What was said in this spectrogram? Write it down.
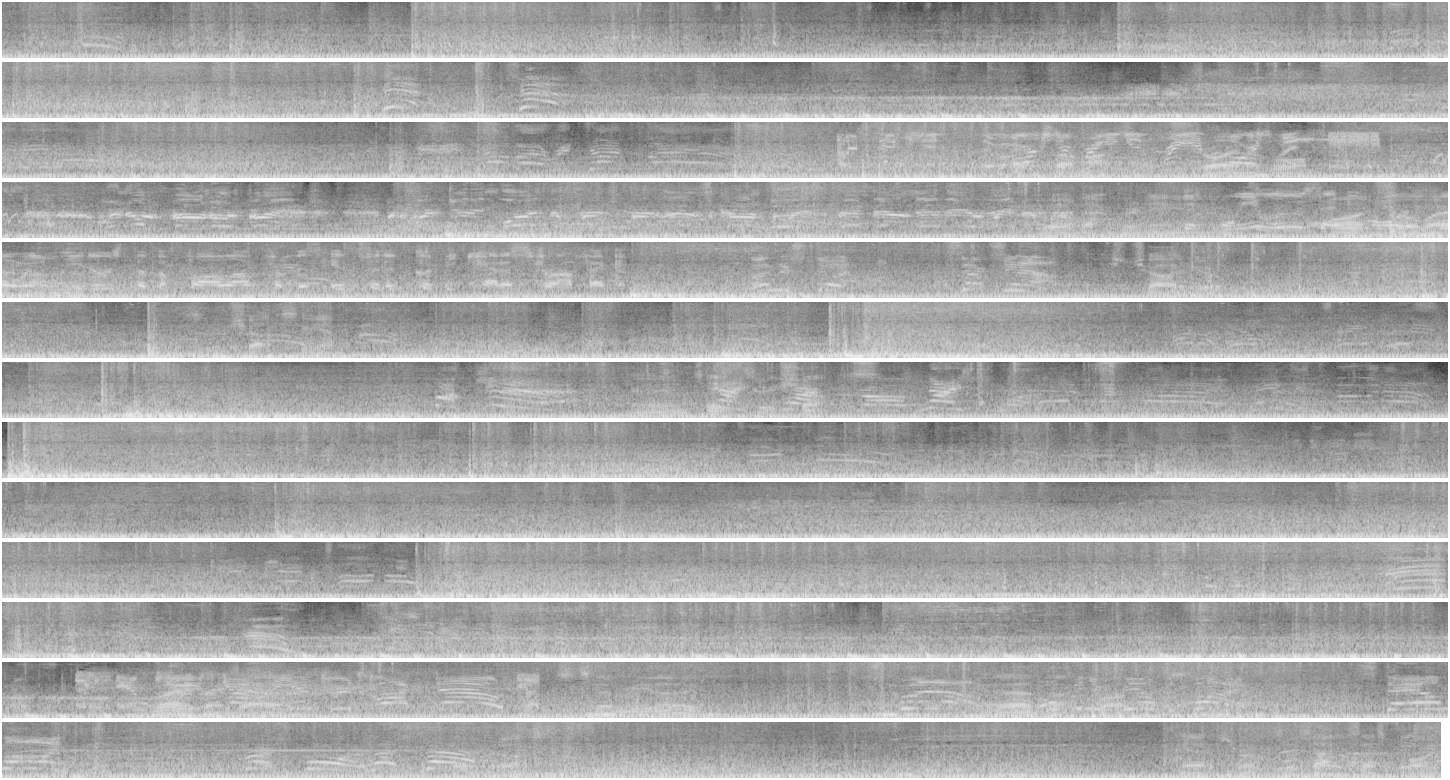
Where did I go? entrance locked down! Let's turn reload. Split up! Yeah, that's Open your field to fire! Stay online! First floor, left side! We. Yeah, let's run to this access point.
